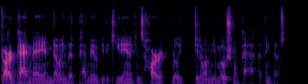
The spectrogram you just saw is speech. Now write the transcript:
guard Padme and knowing that Padme would be the key to Anakin's heart, really get him on the emotional path. I think that was.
